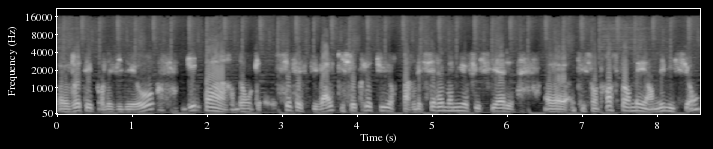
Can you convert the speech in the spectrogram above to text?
voter pour les vidéos. D'une part, donc ce festival qui se clôture par les cérémonies officielles euh, qui sont transformées en émissions.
